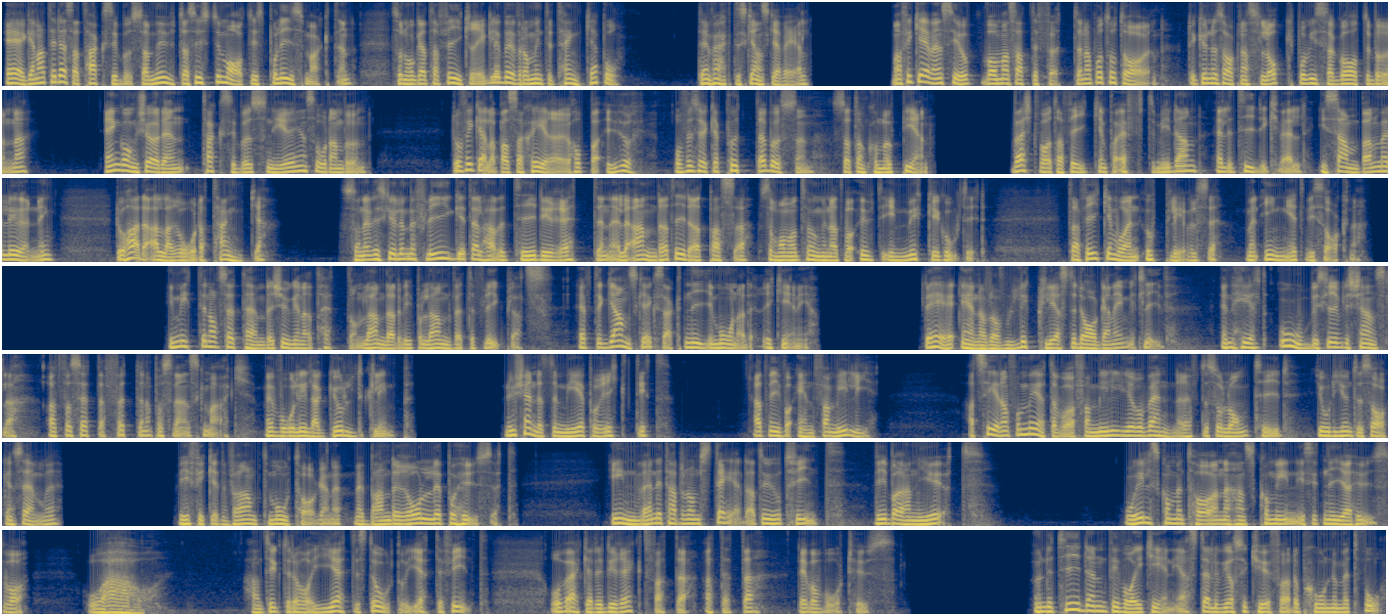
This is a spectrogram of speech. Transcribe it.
Ägarna till dessa taxibussar mutar systematiskt polismakten, så några trafikregler behöver de inte tänka på. Det märktes ganska väl. Man fick även se upp var man satte fötterna på trottoaren. Det kunde saknas lock på vissa gatubrunnar. En gång körde en taxibuss ner i en sådan brunn. Då fick alla passagerare hoppa ur och försöka putta bussen så att de kom upp igen. Värst var trafiken på eftermiddagen eller tidig kväll i samband med löning. Då hade alla råd att tanka. Så när vi skulle med flyget eller hade tid i rätten eller andra tider att passa så var man tvungen att vara ute i mycket god tid. Trafiken var en upplevelse, men inget vi saknar. I mitten av september 2013 landade vi på Landvetter flygplats efter ganska exakt nio månader i Kenya. Det är en av de lyckligaste dagarna i mitt liv. En helt obeskrivlig känsla att få sätta fötterna på svensk mark med vår lilla guldklimp. Nu kändes det mer på riktigt. Att vi var en familj. Att sedan få möta våra familjer och vänner efter så lång tid gjorde ju inte saken sämre. Vi fick ett varmt mottagande med banderoller på huset. Invändigt hade de städat och gjort fint. Vi bara njöt. Wills kommentar när han kom in i sitt nya hus var Wow! Han tyckte det var jättestort och jättefint och verkade direkt fatta att detta, det var vårt hus. Under tiden vi var i Kenya ställde vi oss i kö för adoption nummer två.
